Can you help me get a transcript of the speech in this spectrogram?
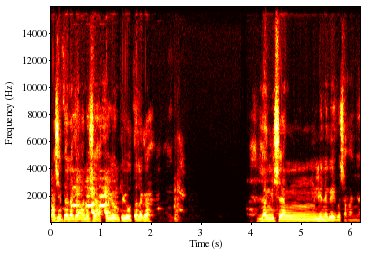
Kasi talagang ano siya, tuyong-tuyo talaga langis yung linagay ko sa kanya.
